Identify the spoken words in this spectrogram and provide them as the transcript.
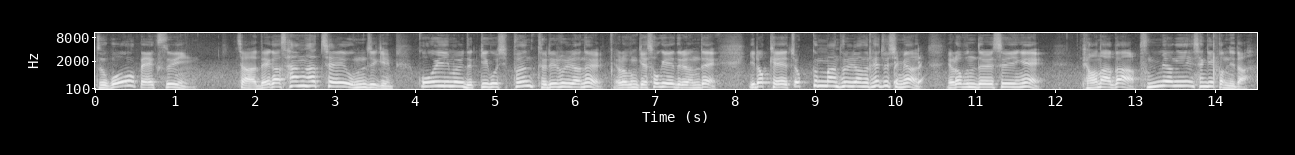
두고 백스윙. 자, 내가 상하체의 움직임, 꼬임을 느끼고 싶은 드릴 훈련을 여러분께 소개해 드렸는데 이렇게 조금만 훈련을 해주시면 여러분들 스윙에 변화가 분명히 생길 겁니다.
